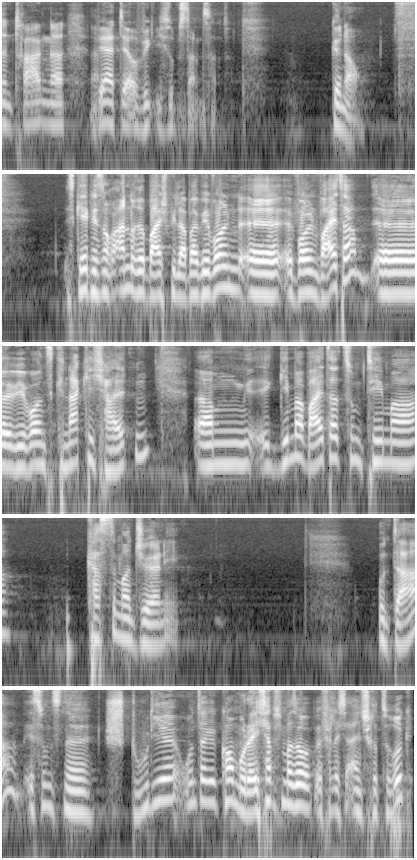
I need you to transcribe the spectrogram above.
ein tragender ja. Wert, der auch wirklich Substanz hat. Genau. Es gäbe jetzt noch andere Beispiele, aber wir wollen, äh, wollen weiter. Äh, wir wollen es knackig halten. Ähm, gehen wir weiter zum Thema Customer Journey. Und da ist uns eine Studie untergekommen, oder ich habe es mal so, vielleicht einen Schritt zurück.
